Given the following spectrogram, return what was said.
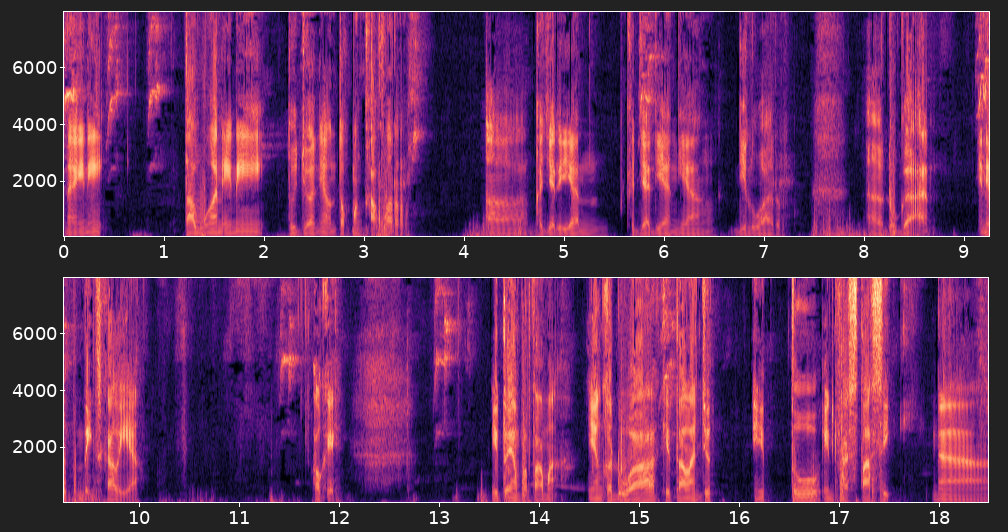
Nah ini tabungan ini tujuannya untuk mengcover uh, kejadian kejadian yang di luar uh, dugaan. Ini penting sekali ya. Oke. Okay. itu yang pertama. Yang kedua kita lanjut itu investasi. Nah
